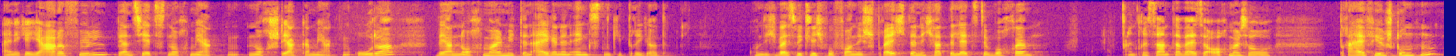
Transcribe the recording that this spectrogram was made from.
einige Jahre fühlen, werden es jetzt noch merken, noch stärker merken oder werden nochmal mit den eigenen Ängsten getriggert. Und ich weiß wirklich, wovon ich spreche, denn ich hatte letzte Woche interessanterweise auch mal so drei, vier Stunden,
